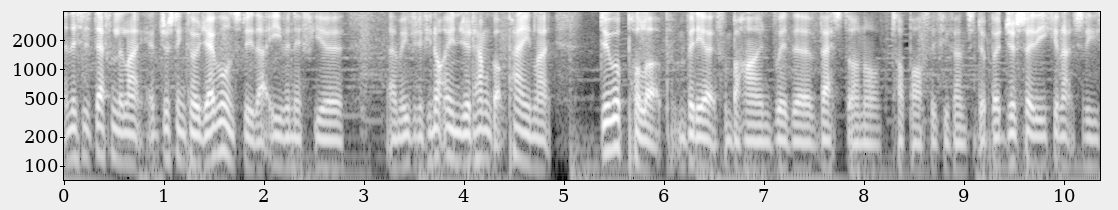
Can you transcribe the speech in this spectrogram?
and this is definitely like just encourage everyone to do that, even if you're um, even if you're not injured, haven't got pain. Like do a pull up and video it from behind with a vest on or top off if you fancied it. But just so that you can actually,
